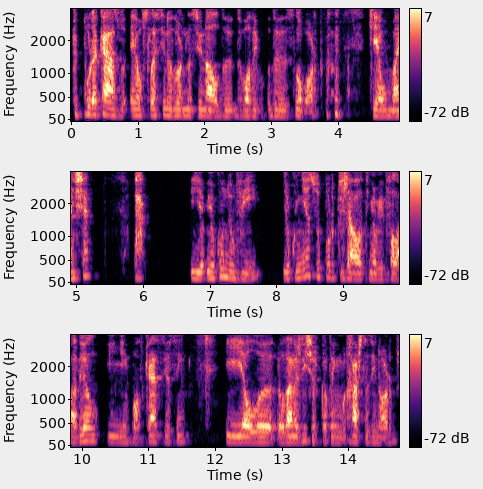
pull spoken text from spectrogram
que por acaso é o selecionador nacional de, de, body, de snowboard, que é o Mancha. Pá, e eu, eu, quando eu vi, eu conheço porque já tinha ouvido falar dele e em podcast e assim, e ele, ele dá nas vistas porque ele tem rastas enormes.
